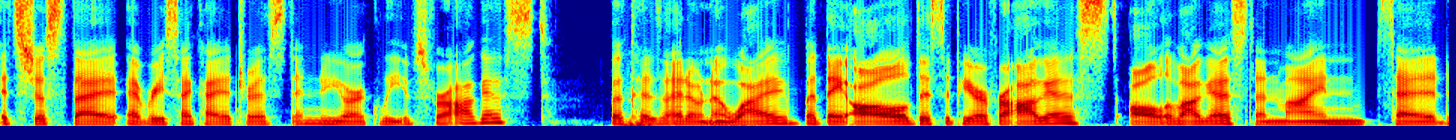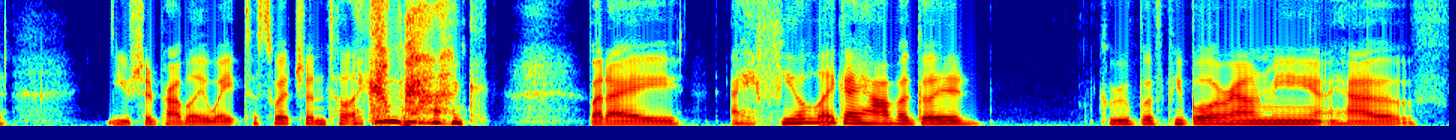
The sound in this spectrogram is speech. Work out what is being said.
It's just that every psychiatrist in New York leaves for August because I don't know why, but they all disappear for August, all of August. And mine said, you should probably wait to switch until I come back. But I I feel like I have a good group of people around me. I have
